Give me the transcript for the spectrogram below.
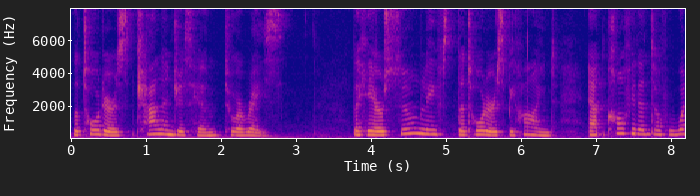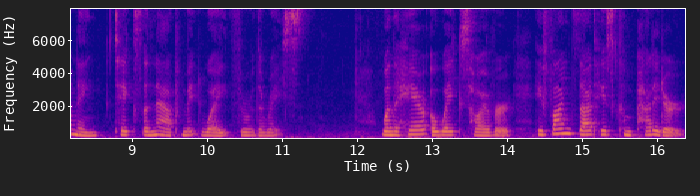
the tortoise challenges him to a race. The hare soon leaves the tortoise behind and, confident of winning, takes a nap midway through the race. When the hare awakes, however, he finds that his competitor,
